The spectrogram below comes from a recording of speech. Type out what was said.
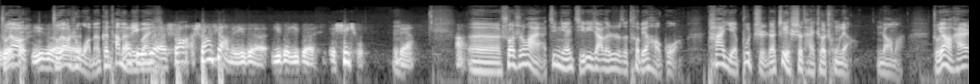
主要是一个主要是我们跟他们没关系。一个双双向的一个一个一个需求是这样。啊，呃，说实话呀，今年吉利家的日子特别好过，他也不指着这十台车冲量，你知道吗？主要还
